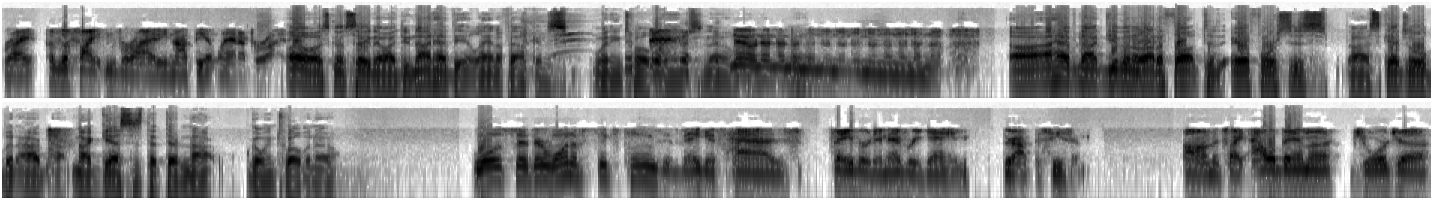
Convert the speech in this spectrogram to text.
right? Of the fighting variety, not the Atlanta variety. Oh, I was going to say no. I do not have the Atlanta Falcons winning twelve games. No, No, no, no, no, no, no, no, no, no, no, no, no, no. Uh, I have not given a lot of thought to the Air Force's uh, schedule, but I, my guess is that they're not going twelve and oh. zero. Well, so they're one of six teams that Vegas has favored in every game throughout the season. Um, it's like Alabama, Georgia,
